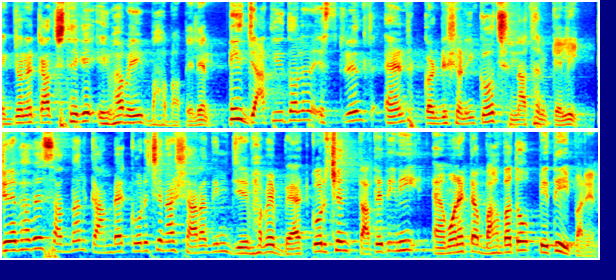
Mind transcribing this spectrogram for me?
একজনের কাছ থেকে এভাবেই ভাবা পেলেন। এই জাতীয় দলের strength and conditioning coach Nathan Kelly. যেভাবে সাদমান কামব্যাক করেছেন আর সারাদিন যেভাবে ব্যাট করছেন, তাতে তিনি এমন একটা বাহবা তো পেতেই পারেন।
